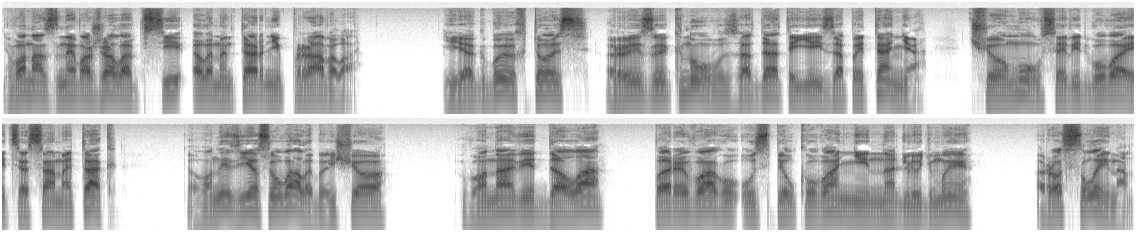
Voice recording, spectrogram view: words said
вона зневажала всі елементарні правила. Якби хтось ризикнув задати їй запитання, чому все відбувається саме так, то вони з'ясували би, що вона віддала перевагу у спілкуванні над людьми рослинам,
